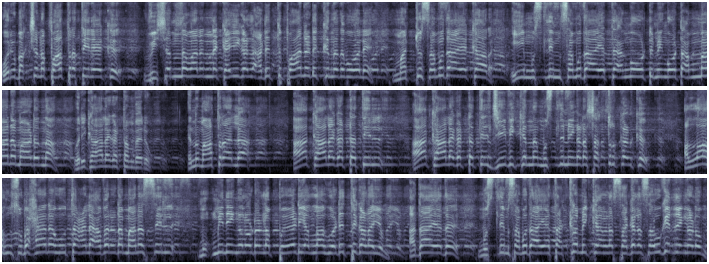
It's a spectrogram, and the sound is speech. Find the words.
ഒരു ഭക്ഷണ പാത്രത്തിലേക്ക് വിശന്നവനന്റെ കൈകൾ അടുത്ത് പാനെടുക്കുന്നത് പോലെ മറ്റു സമുദായക്കാർ ഈ മുസ്ലിം സമുദായത്തെ അങ്ങോട്ടും ഇങ്ങോട്ടും അമ്മാനമാടുന്ന ഒരു കാലഘട്ടം വരും. എന്ന് മാത്രമല്ല ആ കാലഘട്ടത്തിൽ ആ കാലഘട്ടത്തിൽ ജീവിക്കുന്ന മുസ്ലിമീങ്ങളുടെ ശത്രുക്കൾക്ക് അള്ളാഹു സുബാനഹു താല അവരുടെ മനസ്സിൽ മുഗ്മിനിങ്ങളോടുള്ള പേടി അള്ളാഹു എടുത്തു കളയും. അതായത് മുസ്ലിം സമുദായത്തെ ആക്രമിക്കാനുള്ള സകല സൗകര്യങ്ങളും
